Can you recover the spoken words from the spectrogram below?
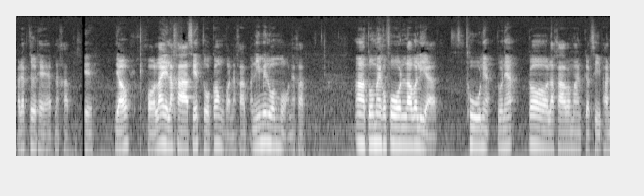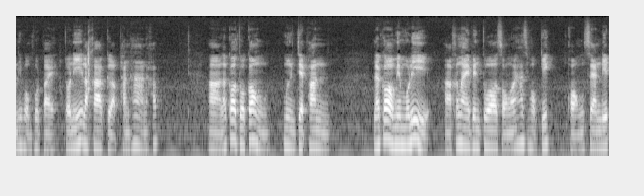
อะแดปเตอร์แท้นะครับโอเคเดี๋ยวขอไล่ราคาเซตตัวกล้องก่อนนะครับ อันนี้ไม่รวมหมวกนะครับอ่าตัวไมโครโฟน Lavalier 2เนี่ยตัวเนี้ย ก็ราคาประมาณเกือบ 4,000 ที่ผมพูดไป ตัวนี้ราคาเกือบ 1,500 นะครับ อ่า แล้วก็ตัวกล้อง 17,000 แล้วก็เมมโมรี่ อ่า ข้างในเป็นตัว 256กิกของ SanDisk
